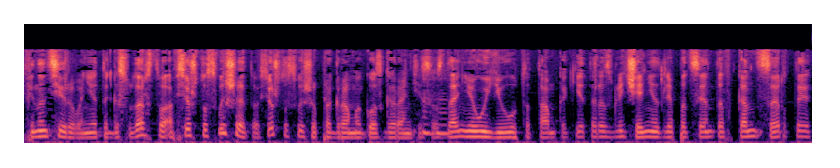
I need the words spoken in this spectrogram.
финансирование – это государство, а все, что свыше этого, все, что свыше программы госгарантии, угу. создание уюта, там какие-то развлечения для пациентов, концерты,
